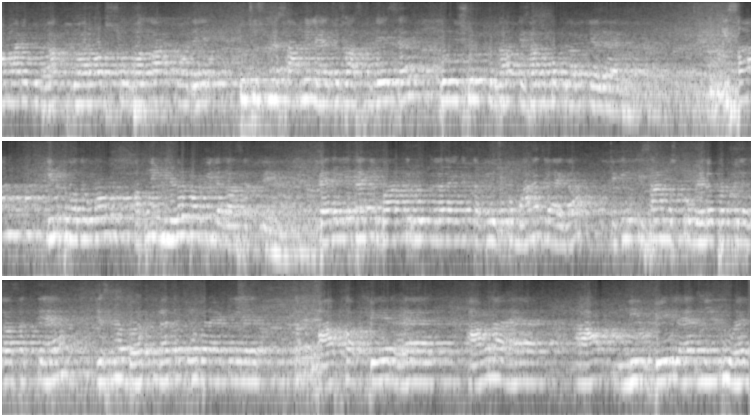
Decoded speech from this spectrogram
हमारे विभाग द्वारा और शोभाकार पौधे कुछ उसमें शामिल है, जो शासनादेश है, वो निःशुल्क किसानों को उपलब्ध किया जाएगा। किसान इन पौधों को अपने मेड़ों पर भी लगा सकते हैं। पहले ये था कि बाग के रूप में लगाएँगे, तभी उसको माना जाएगा, लेकिन किसान उसको मेड़ों पर भी लगा सकते हैं, जिसमें बहुत महत्वपूर्ण वैरायटी है। आपका पेड़ है, आंवला है आप बेल है, नींबू है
